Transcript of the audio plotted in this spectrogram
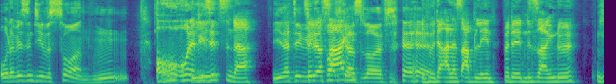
Oder wir sind die Investoren. Hm? Oh, oder wir sitzen da. Je nachdem, wie der Podcast sagen? läuft. ich würde alles ablehnen. Würde sagen, nö.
